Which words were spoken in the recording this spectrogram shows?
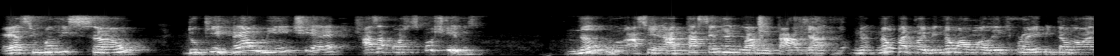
é assim, uma lição do que realmente é as apostas esportivas. Não, assim, está sendo regulamentado, já não é proibido, não há uma lei que proíbe, então não é,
